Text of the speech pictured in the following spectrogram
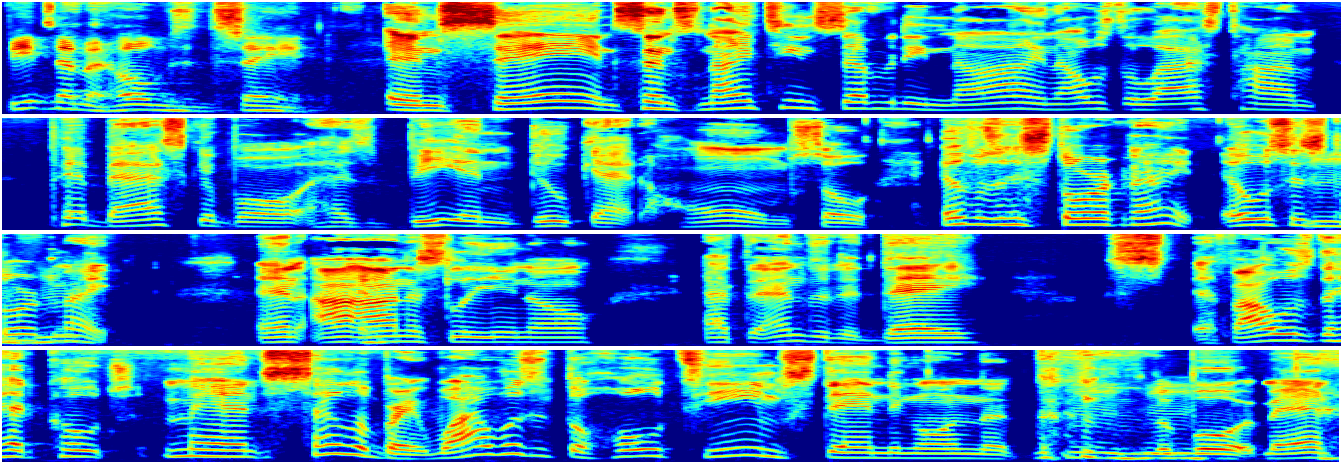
beating them at home is insane. Insane. Since 1979, that was the last time Pitt basketball has beaten Duke at home. So it was a historic night. It was a historic Mhm. night. And I honestly, you know, at the end of the day, if I was the head coach, man, celebrate. Why wasn't the whole team standing on the, the Mhm. board, man?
